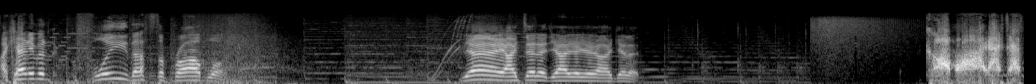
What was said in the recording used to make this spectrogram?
I can't even flee, that's the problem. Yay, I did it. Yeah, yeah, yeah, I get it. Come on, I just.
